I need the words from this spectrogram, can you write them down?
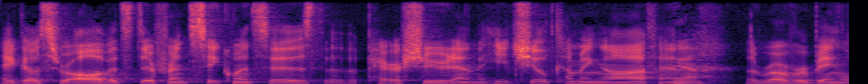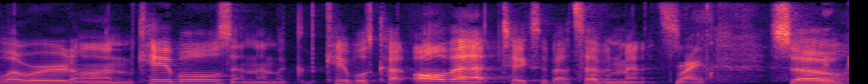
it goes through all of its different sequences, the, the parachute and the heat shield coming off, and Yeah. the rover being lowered on cables, and then the cables cut. All that takes about seven minutes. Right. So,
